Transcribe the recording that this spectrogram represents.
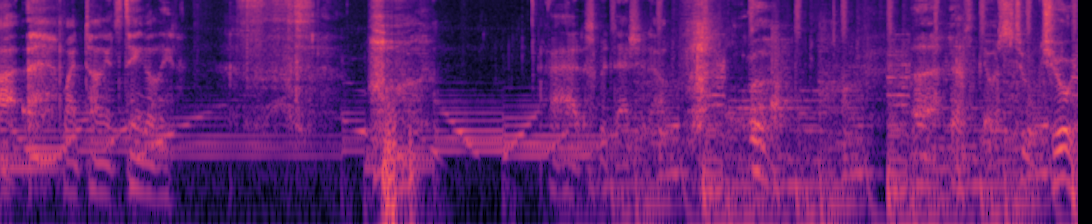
Hot. My tongue is tingling. I had to spit that shit out. Uh, it was too chewy.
